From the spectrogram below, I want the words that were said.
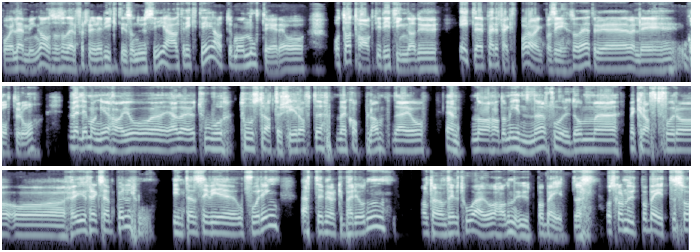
på i lemminga. Altså, så derfor tror jeg det er viktig, som du sier, helt riktig, at du må notere og, og ta tak i de tingene du ikke er perfekt på, da, på si. Så det tror jeg er veldig godt råd. Veldig mange har jo ja, det er jo to, to strategier ofte med koppland. Det er jo Enten å ha dem inne, fôre dem med kraftfôr og, og høy f.eks. Intensiv oppfòring etter mjølkeperioden. Alternativ to er jo å ha dem ut på beite. Og skal de ut på beite, så,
